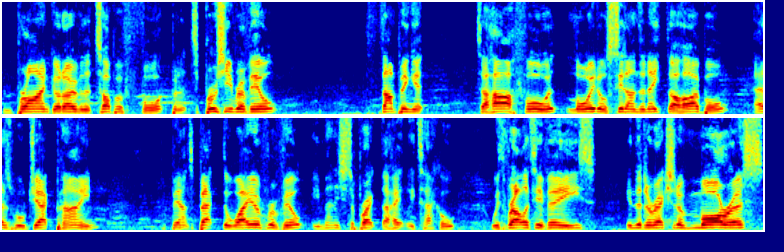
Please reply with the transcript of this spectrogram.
And Bryan got over the top of Fort, but it's Brucey Reville thumping it to half forward. Lloyd will sit underneath the high ball, as will Jack Payne. Bounce back the way of Reville. He managed to break the Hately tackle with relative ease in the direction of Morris,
